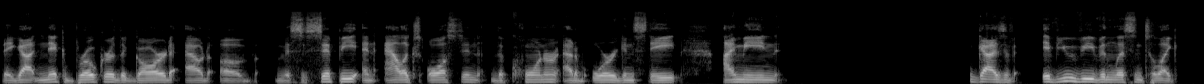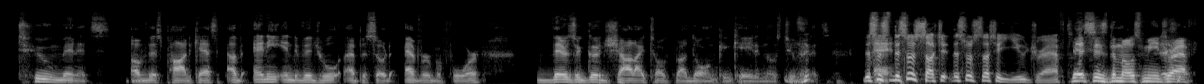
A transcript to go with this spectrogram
They got Nick Broeker, the guard out of Mississippi, and Alex Austin, the corner out of Oregon State. I mean, guys, if if you've even listened to like two minutes of this podcast of any individual episode ever before, there's a good shot I talked about Dalton Kincaid in those two minutes. this was this was such a this was such a you draft. This is the most me draft.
